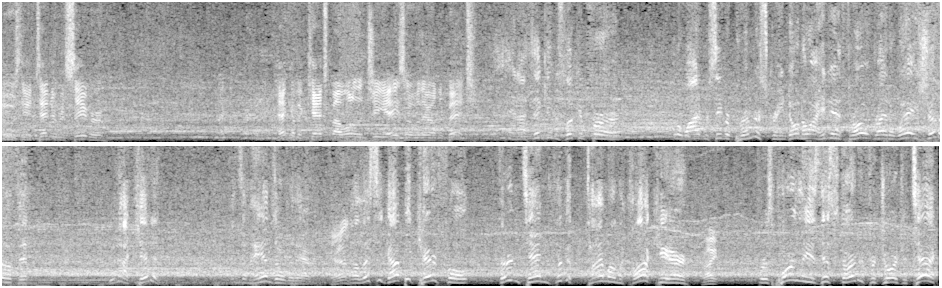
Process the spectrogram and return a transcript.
who was the intended receiver. Heck of a catch by one of the GAs over there on the bench. And I think he was looking for a little wide receiver perimeter screen. Don't know why he didn't throw it right away. Should have, and you're not kidding. Got some hands over there. Yeah. Now listen, got to be careful. Third and 10, look at time on the clock here. Right. For as poorly as this started for Georgia Tech,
